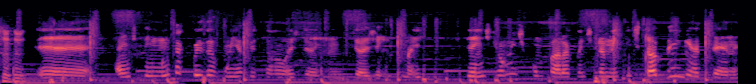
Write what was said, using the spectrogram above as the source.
é, a gente tem muita coisa ruim afetando hoje a gente, mas se a gente realmente comparar com antigamente, a gente tá bem até, né?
